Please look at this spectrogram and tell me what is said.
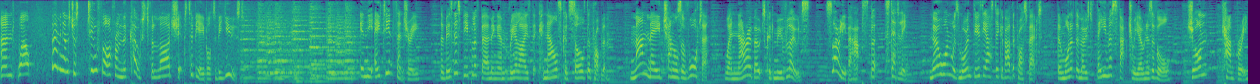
and, well, Birmingham's just too far from the coast for large ships to be able to be used. In the 18th century, the business people of Birmingham realised that canals could solve the problem. Man made channels of water where narrow boats could move loads. Slowly, perhaps, but steadily. No one was more enthusiastic about the prospect than one of the most famous factory owners of all, John Cadbury,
